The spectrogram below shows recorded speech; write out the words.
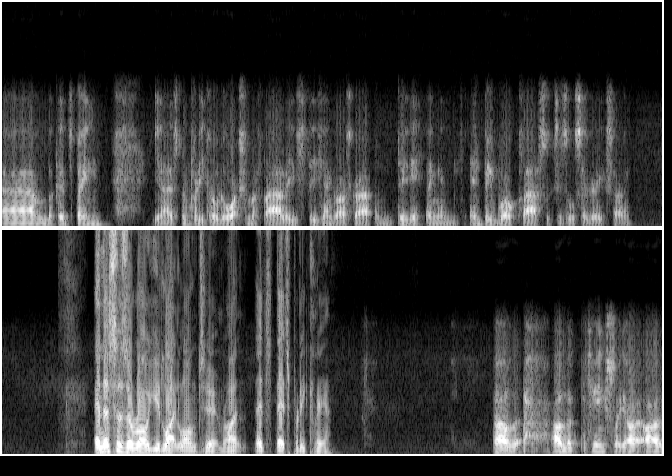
um, look, it's been you know, it's been pretty cool to watch from afar these these young guys grow up and do their thing and, and be world class, which is also very exciting. And this is a role you'd like long term, right? That's that's pretty clear. Oh, oh look, potentially. I, I,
